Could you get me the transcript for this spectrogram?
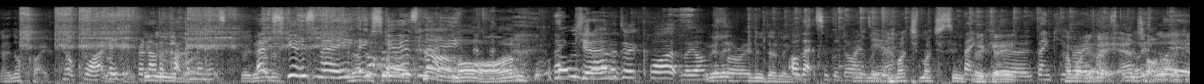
Uh, not quite. Not quite. Leave it for another in couple of minutes. Wait, Excuse me. another- Excuse me. Come on. Thank I was you. trying to do it quietly, I'm Really? sorry. Do like Oh, that's a good idea. Much, much simpler. Thank Okay. you. Thank you How very much. Anton, I,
